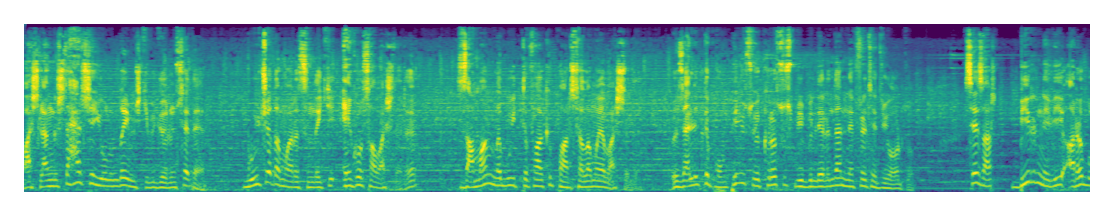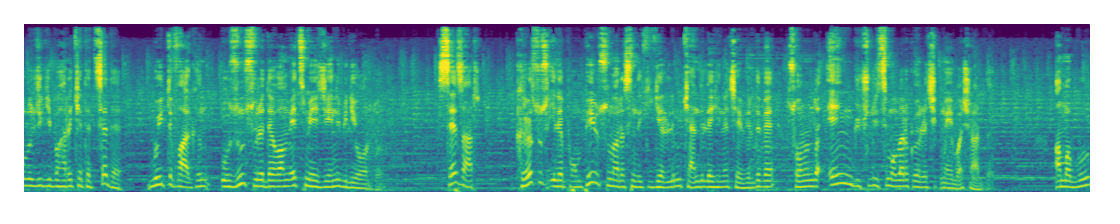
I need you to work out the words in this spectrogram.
Başlangıçta her şey yolundaymış gibi görünse de bu üç adam arasındaki ego savaşları zamanla bu ittifakı parçalamaya başladı. Özellikle Pompeius ve Crassus birbirlerinden nefret ediyordu. Sezar bir nevi ara bulucu gibi hareket etse de bu ittifakın uzun süre devam etmeyeceğini biliyordu. Sezar, Crassus ile Pompeius'un arasındaki gerilimi kendi lehine çevirdi ve sonunda en güçlü isim olarak öne çıkmayı başardı. Ama bu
